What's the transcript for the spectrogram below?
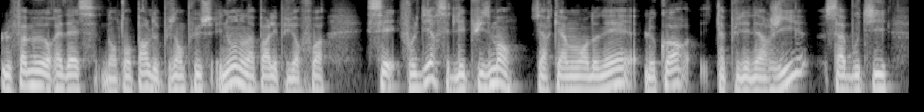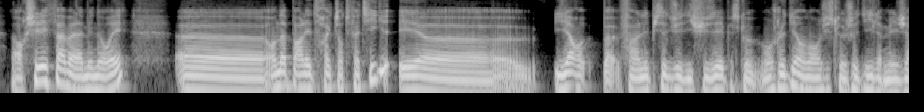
le fameux REDS dont on parle de plus en plus, et nous on en a parlé plusieurs fois, c'est, faut le dire, c'est de l'épuisement. C'est-à-dire qu'à un moment donné, le corps, t'as plus d'énergie, ça aboutit. Alors chez les femmes à la euh, on a parlé de fracture de fatigue et euh, hier, bah, enfin l'épisode que j'ai diffusé, parce que bon, je le dis, on enregistre le jeudi là, mais j'ai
